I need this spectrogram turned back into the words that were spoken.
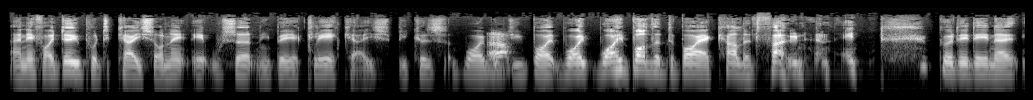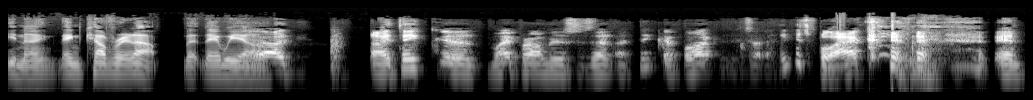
and if I do put a case on it, it will certainly be a clear case because why would Oh. you buy why why bother to buy a coloured phone and then put it in a you know then cover it up? But there we are. yeah. I, I think uh, my problem is, is that I think I bought. I think it's black, and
